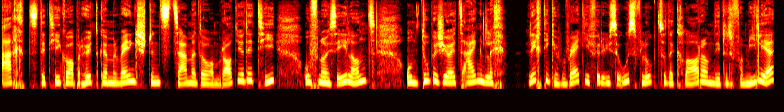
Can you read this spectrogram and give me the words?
echt dorthin gehen, aber heute gehen wir wenigstens zusammen hier am Radio dorthin, auf Neuseeland. Und du bist ja jetzt eigentlich richtig ready für unseren Ausflug zu der Clara und ihrer Familie.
